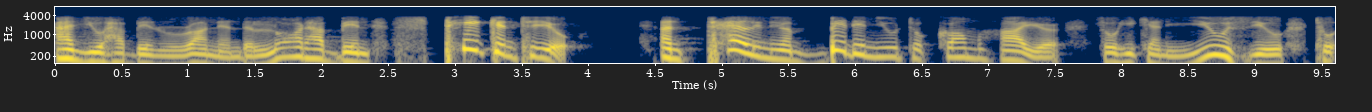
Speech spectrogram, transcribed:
and you have been running. The Lord have been speaking to you and telling you and bidding you to come higher so he can use you to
